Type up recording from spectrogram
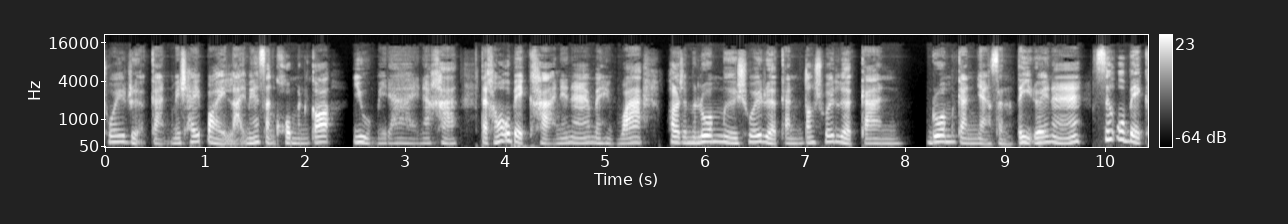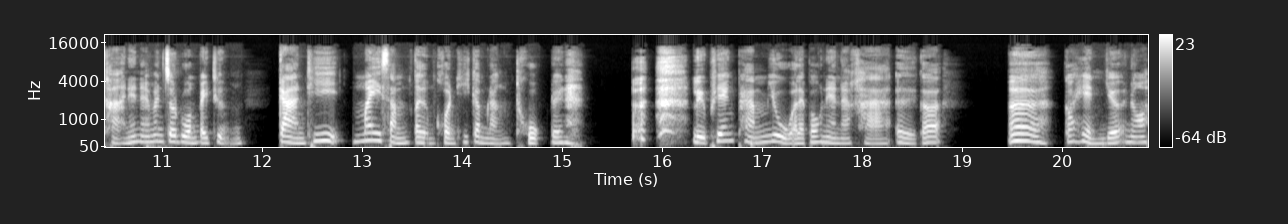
ช่วยเหลือกัน ไม่ใช่ปล่อยไหลไม่งั้นสังคมมันก็อยู่ไม่ได้นะคะ แต่คำว่าอุเบกขาเนี่ยนะหมายถึงว่าพอเราจะมาร่วมมือช่วยเหลือกันต้องช่วยเหลือกันร่วมกันอย่างสันติด้วยนะ ซึ่งอุเบกขาเนี่ยนะมันจะรวมไปถึงการที่ไม่ซ้ำเติมคนที่กำลังทุกข์ด้วยนะ หรือเพลียงพล้ำอยู่อะไรพวกเนี้ยนะคะ เออก็ เออ ก็เห็นเยอะเนาะ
